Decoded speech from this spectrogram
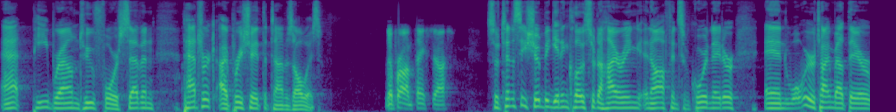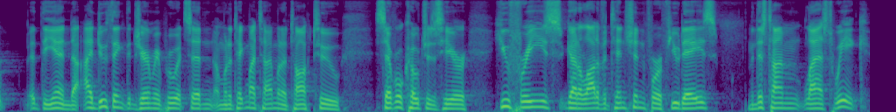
at pbrown247. Patrick, I appreciate the time as always. No problem. Thanks, Josh. So Tennessee should be getting closer to hiring an offensive coordinator. And what we were talking about there at the end, I do think that Jeremy Pruitt said, I'm going to take my time, I'm going to talk to several coaches here. Hugh Freeze got a lot of attention for a few days. I mean, this time last week,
